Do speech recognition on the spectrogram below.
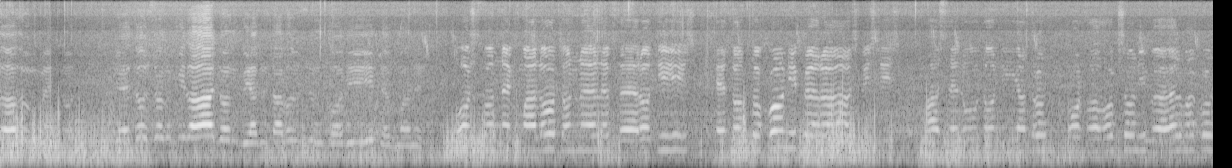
δωρούμενος και τόσο φυλάτων δια του σταυρού σου πολίτευμανε. Ως τον εκμαλώτων ελευθερωτής και των φτωχών υπεράσπιστης ασθενού των ιατρών ορθοδόξων υπέρμαχος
